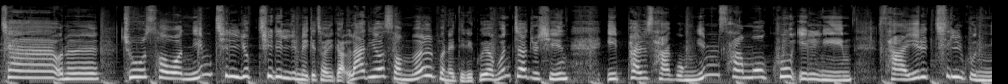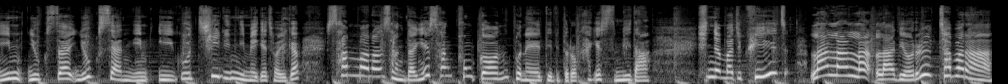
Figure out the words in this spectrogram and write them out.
자, 오늘 조서원님, 7671님에게 저희가 라디오 선물 보내드리고요. 문자 주신 2840님, 3591님, 4179님, 6464님, 2972님에게 저희가 3만원 상당의 상품권 보내드리도록 하겠습니다. 신년맞이 퀴즈, 랄랄라 라디오를 잡아라.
